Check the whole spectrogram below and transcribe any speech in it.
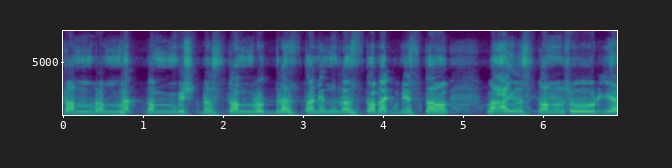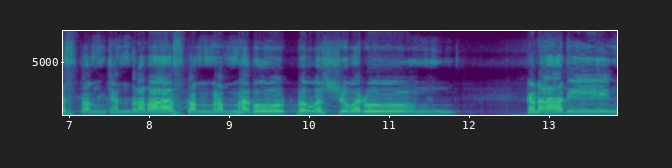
त्वं ब्रह्मत्वं विष्णुस्त्वं रुद्रस्त्वमिन्द्रस्त्वमग्निस्त्वं वायुस्त्वं सूर्यस्त्वं चन्द्रमास्त्वं కణాదీన్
